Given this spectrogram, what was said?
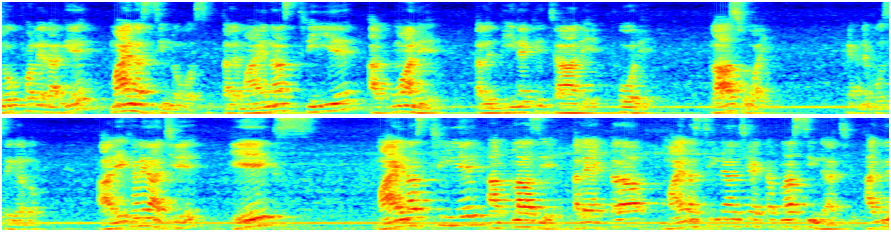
যোগফলের আগে মাইনাস চিহ্ন বসে। তাহলে মাইনাস থ্রি এ আর ওয়ান এ তাহলে তিন একে চার a four a plus y এখানে বসে গেল। আর এখানে আছে এক্স মাইনাস থ্রি এ আর প্লাস এ তাহলে একটা মাইনাস চিহ্ন আছে, একটা প্লাস চিহ্ন আছে। থাকলে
